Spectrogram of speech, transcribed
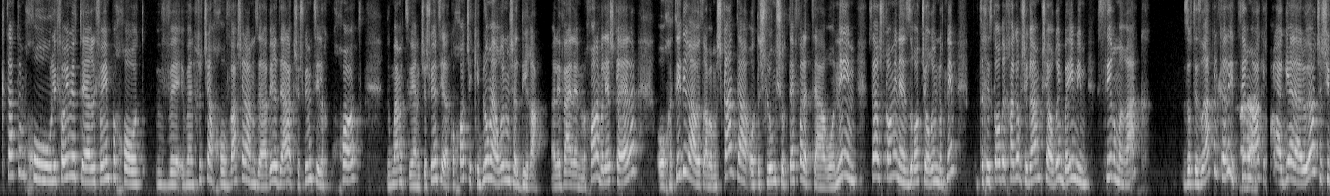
קצת תמכו, לפעמים יותר, לפעמים פחות, ו- ואני חושבת שהחובה שלנו זה להעביר את זה הלאה. כשיושבים אצלי לקוחות, דוגמה מצוינת, כשיושבים אצלי לקוחות שקיבלו מההורים למשל דירה, הלוואי עלינו, נכון? אבל יש כאלה, או חצי דירה, או עזרה במשכנתה, או תשלום שוטף על הצהרונים, בסדר, יש כל מיני עזרות שההורים נותנים. צריך לזכור, דרך אגב, שגם כשההורים באים עם סיר מרק, זאת עזרה כלכלית, סיר מרק יכול להגיע לעלויות של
